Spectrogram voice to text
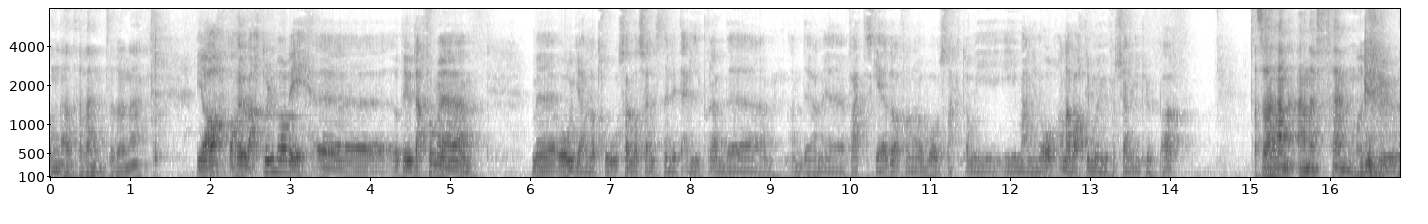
unge talentet dine? Ja, det har jo vært noen av de. eh, og det er jo derfor vi vi òg gjerne tror Sander Svendsen er litt eldre enn det, enn det han er, faktisk er. da, For han har vært snakket om i, i mange år. Han har vært i mange forskjellige klubber. Altså, han, han er 25,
